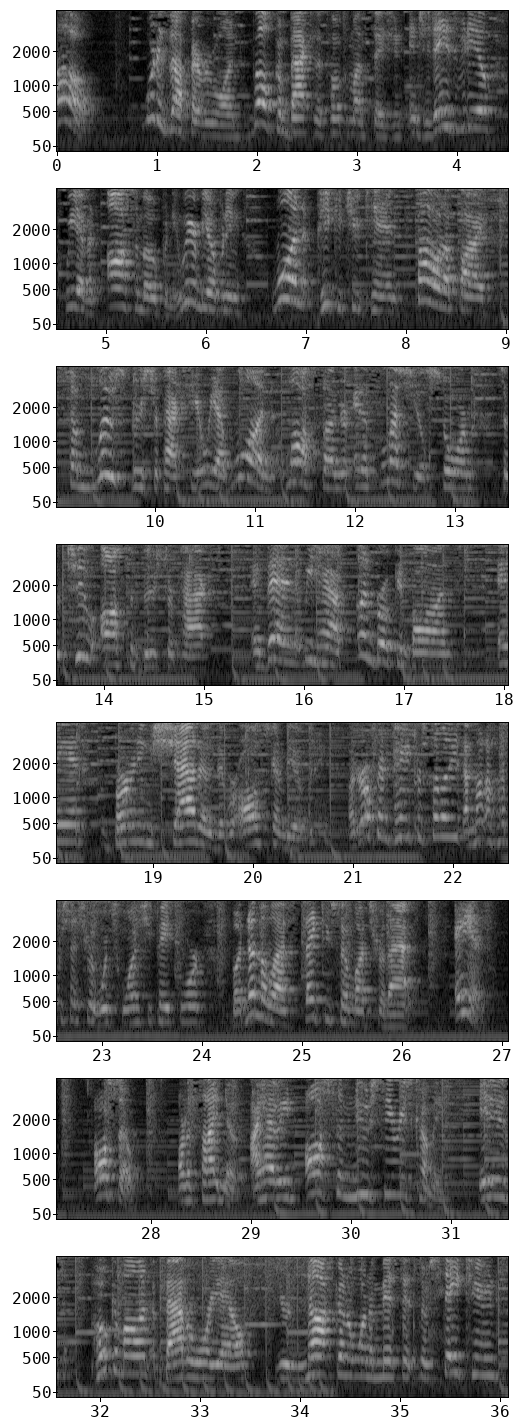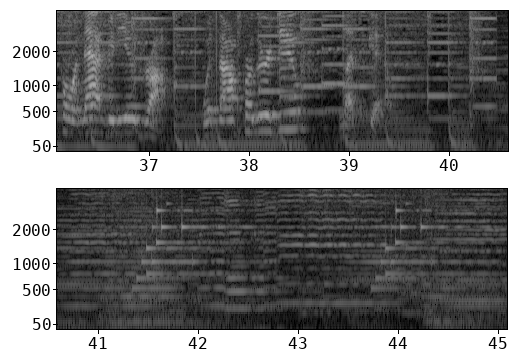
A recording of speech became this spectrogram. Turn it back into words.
Oh, what is up everyone? Welcome back to the Pokemon Station. In today's video, we have an awesome opening. We're gonna be opening one Pikachu tin, followed up by some loose booster packs here. We have one Lost Thunder and a Celestial Storm, so two awesome booster packs. And then we have Unbroken Bonds and Burning Shadows that we're also gonna be opening. My girlfriend paid for some of these. I'm not 100% sure which one she paid for, but nonetheless, thank you so much for that. And also, on a side note, I have an awesome new series coming. It is Pokemon Battle Royale. You're not gonna wanna miss it, so stay tuned for when that video drops. Without further ado, let's go.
